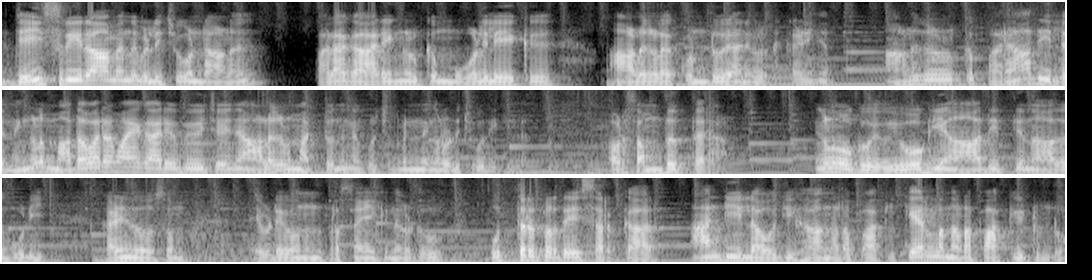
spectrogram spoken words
ജയ് ശ്രീറാം എന്ന് വിളിച്ചുകൊണ്ടാണ് പല കാര്യങ്ങൾക്കും മുകളിലേക്ക് ആളുകളെ കൊണ്ടുവരാൻ ഇവർക്ക് കഴിഞ്ഞത്. ആളുകൾക്ക് പരാതിയില്ല. നിങ്ങൾ മതപരമായ കാര്യം ഉപയോഗിച്ച് കഴിഞ്ഞാൽ ആളുകൾ മറ്റൊന്നിനെക്കുറിച്ച് പിന്നെ നിങ്ങളോട് ചോദിക്കില്ല. അവർ സംതൃപ്തരാണ്. നിങ്ങൾ നോക്കൂ യോഗി ആദിത്യനാഥ് കൂടി കഴിഞ്ഞ ദിവസം എവിടെയോ നിന്ന് പ്രസംഗിക്കുന്ന കേട്ടു ഉത്തർപ്രദേശ് സർക്കാർ ആന്റി ലവ് ജിഹാദ് നടപ്പാക്കി കേരളം നടപ്പാക്കിയിട്ടുണ്ടോ?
